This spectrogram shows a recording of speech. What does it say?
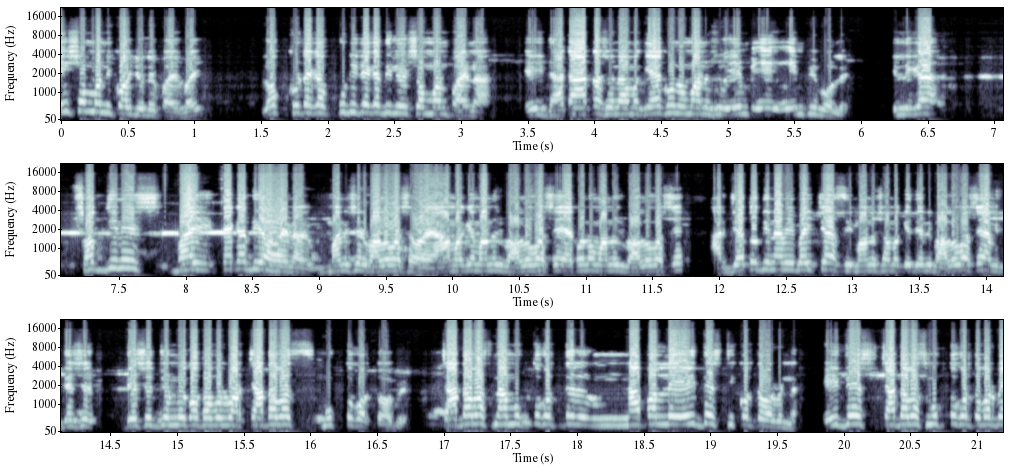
এই সম্মানই কয়জনে পাই ভাই? লক্ষ টাকা, কোটি টাকা দিলে সম্মান পায় না। এই ঢাকা আকাশনে আমাকে এখনও মানুষ এমপি বলে। ইলিগা সব জিনিস ভাই টাকা দেওয়া হয় না, মানুষের ভালোবাসা হয়। আমাকে মানুষ ভালোবাসে, এখনও মানুষ ভালোবাসে। আর যতদিন আমি বাইচে আছি, মানুষ আমাকে জানি ভালোবাসে, আমি দেশের দেশের জন্য কথা বলব, আর চাঁদাবাস মুক্ত করতে হবে। চাঁদাবাস না মুক্ত করতে, না পারলে এই দেশ ঠিক করতে পারবে না। এই দেশ চাঁদাবাস মুক্ত করতে পারবে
